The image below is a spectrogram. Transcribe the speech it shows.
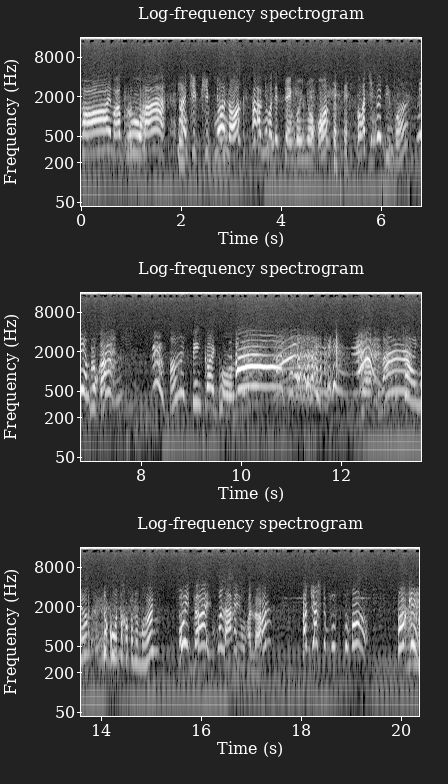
Hoy, mga bruha! Ang chip-chip nyo, no? Saan nyo madedenggoy nyo ko? Mga chinggoy, di ba? Miyembro ka? Ay, pink card holder. Joke lang. Sayang, nakota ka pa naman. Uy, Day! Wala kayong alam? Adjustable to ha! Bakit?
